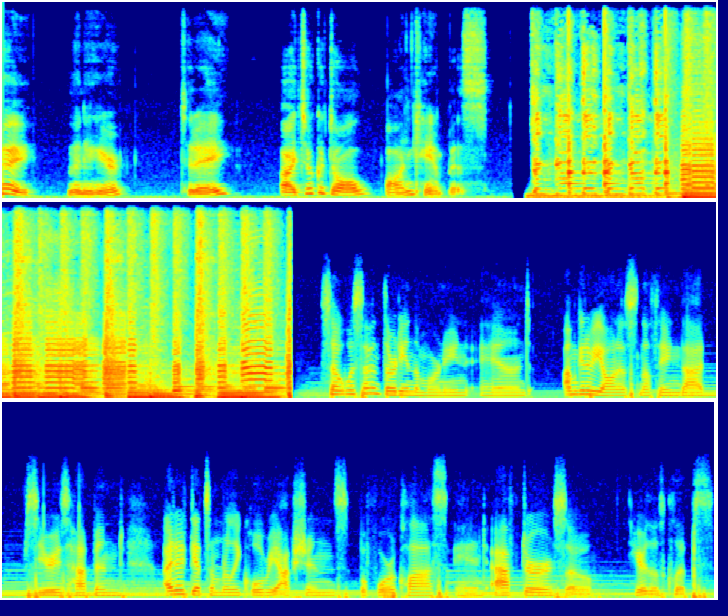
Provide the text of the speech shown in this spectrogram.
Hey, Lena here. Today, I took a doll on campus. So it was 7:30 in the morning and I'm going to be honest, nothing that serious happened. I did get some really cool reactions before class and after, so here are those clips.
